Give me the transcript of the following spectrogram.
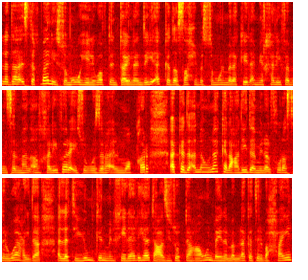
لدى استقبال سموه لوفد تايلاندي أكد صاحب السمو الملكي الأمير خليفة بن سلمان آل خليفة رئيس الوزراء الموقر أكد أن هناك العديد من الفرص الواعدة التي يمكن من خلالها تعزيز التعاون بين مملكة البحرين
